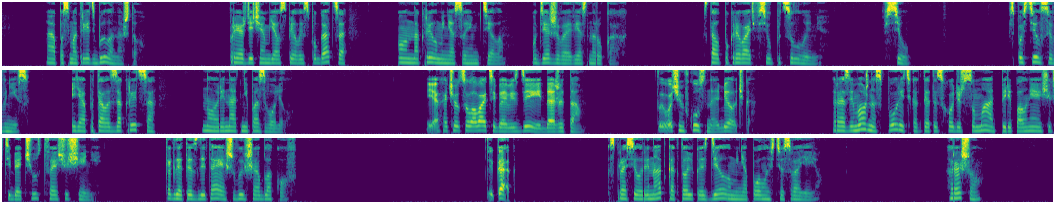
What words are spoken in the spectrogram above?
а посмотреть было на что. Прежде чем я успела испугаться, он накрыл меня своим телом, удерживая вес на руках стал покрывать всю поцелуями. Всю. Спустился вниз. Я пыталась закрыться, но Ренат не позволил. «Я хочу целовать тебя везде и даже там. Ты очень вкусная, Белочка». Разве можно спорить, когда ты сходишь с ума от переполняющих тебя чувств и ощущений? Когда ты взлетаешь выше облаков? «Ты как?» — спросил Ренат, как только сделал меня полностью своею. «Хорошо».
